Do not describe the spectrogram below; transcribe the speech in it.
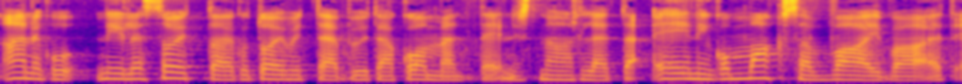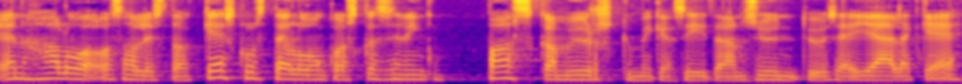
aina kun niille soittaa, kun toimittaja pyytää kommentteja, niin sitten on silleen, että ei niin kuin maksa vaivaa, että en halua osallistua keskusteluun, koska se niin kuin paskamyrsky, mikä siitä on syntyy sen jälkeen,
